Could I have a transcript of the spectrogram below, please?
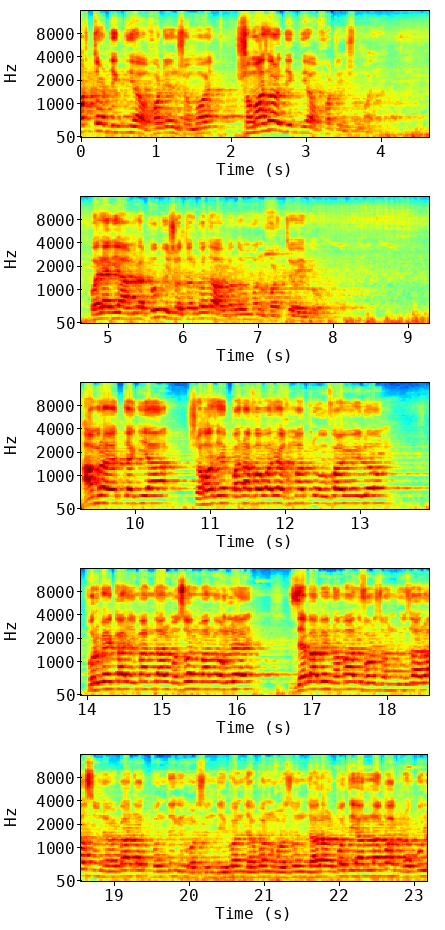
অর্থর দিক দিয়েও কঠিন সময় সমাজের দিক দিয়েও কঠিন সময়। ওই আমরা খুবই সতর্কতা অবলম্বন করতে হইব। আমরা এতে গিয়া সহজে পানা পাওয়ার একমাত্র উপায় হইল পূর্বেকার ইমানদার মুসলমান হলে যেভাবে নমাজ পড়ছন, রোজা রাখছুন, ইবাদত, বন্দেগি করছুন, জীবন যাপন করছুন, যারার প্রতি আল্লাহ পাক রব্বুল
